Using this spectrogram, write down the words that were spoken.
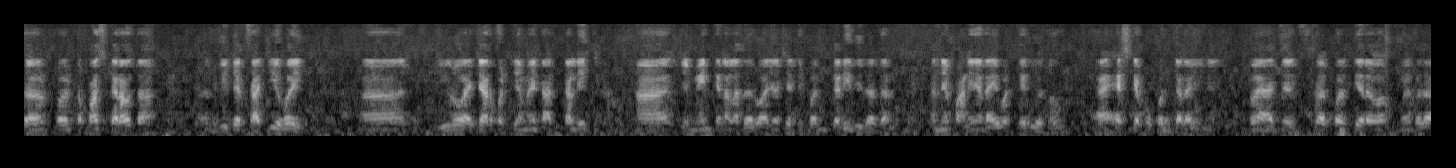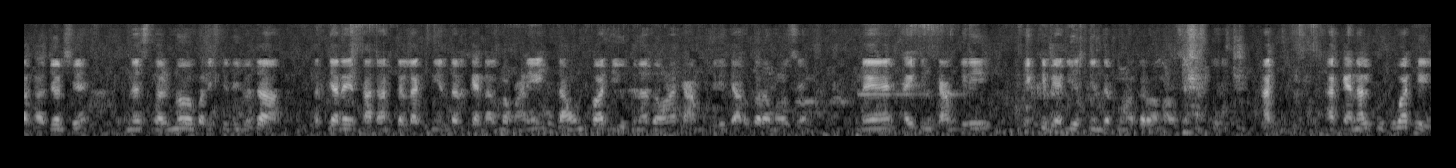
પર તપાસ કરાવતા વિગત સાચી હોય ઝીરો એચઆર પરથી અમે તાત્કાલિક જે મેઇન કેનાલના દરવાજા છે તે બંધ કરી દીધા હતા અને પાણીને ડાયવર્ટ કર્યું હતું એસ્કેપ ઓપન કરાવીને. હવે આજે સ્થળ પર અત્યારે અમે બધા હાજર છે અને સ્થળનો પરિસ્થિતિ જોતા અત્યારે સાત આઠ કલાકની અંદર કેનાલમાં પાણી ડાઉન થવાથી યુદ્ધના ધોરણે કામગીરી ચાલુ કરવામાં આવશે અને આઈ થિંક કામગીરી એકથી બે દિવસની અંદર પૂર્ણ કરવામાં આવશે. કામગીરી આ કેનાલ તૂટવાથી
